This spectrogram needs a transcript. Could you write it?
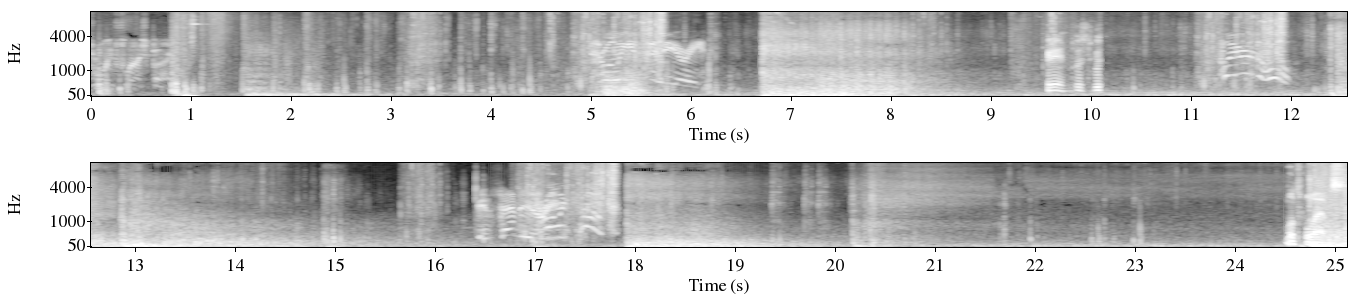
Throwing flashbang. Throwing incendiary. Green, boost, boost. Fire in the hole. Incendiary. Throwing smoke. Multiple apps.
